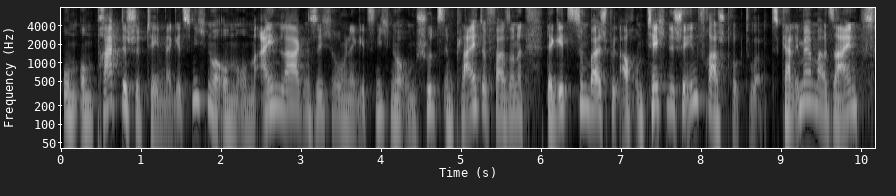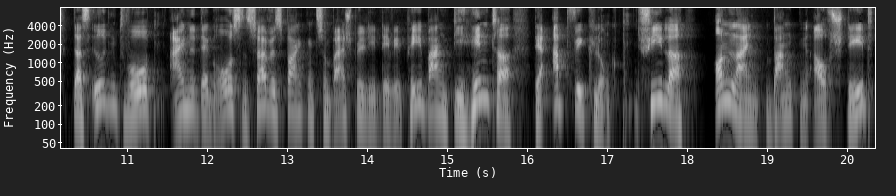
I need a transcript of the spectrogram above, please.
um, um praktische Themen. Da geht es nicht nur um, um Einlagensicherung, da geht es nicht nur um Schutz im Pleitefall, sondern da geht es zum Beispiel auch um technische Infrastruktur. Es kann immer mal sein, dass irgendwo eine der großen Servicebanken, zum Beispiel die DWP Bank, die hinter der Abwicklung vieler Online-Banken auch steht,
